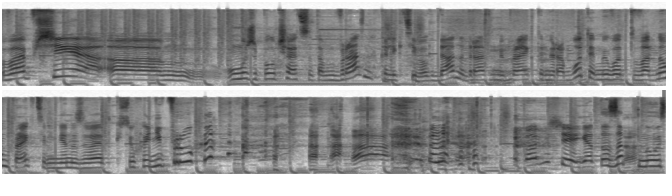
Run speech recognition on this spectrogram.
Вообще, эм, мы же, получается, там в разных коллективах, да, над разными проектами работаем. И вот в одном проекте меня называют Ксюха Непруха. Вообще, я то запнусь,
